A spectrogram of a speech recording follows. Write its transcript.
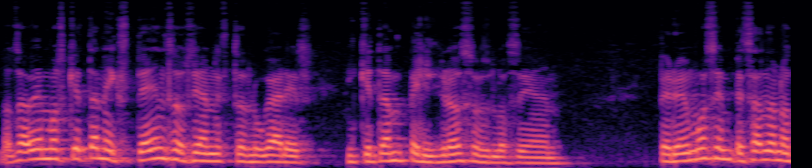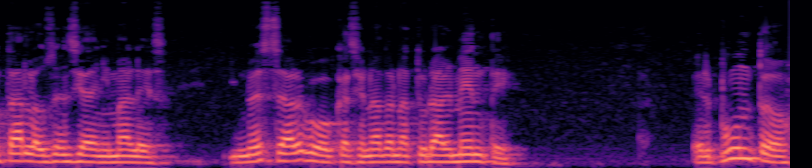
No sabemos qué tan extensos sean estos lugares y qué tan peligrosos lo sean, pero hemos empezado a notar la ausencia de animales y no es algo ocasionado naturalmente. El punto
